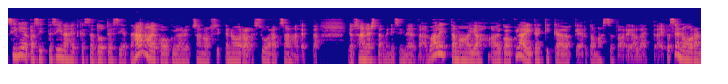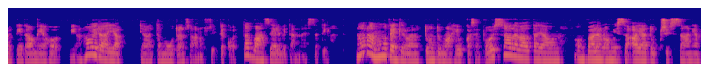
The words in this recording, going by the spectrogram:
Siljapa sitten siinä hetkessä totesi, että hän aikoo kyllä nyt sanoa sitten Nooralle suorat sanat, että jos hänestä meni sinne jotain valittamaan ja aikoo kyllä itsekin käydä kertomassa Tarjalle, että eipä se Noora nyt niitä omia hommia hoida ja ja että muut on saanut sitten koittaa vaan selvitä näissä tilanteissa. Noora on muutenkin ruvennut tuntumaan hiukkasen poissa olevalta ja on, on paljon omissa ajatuksissaan. Ja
